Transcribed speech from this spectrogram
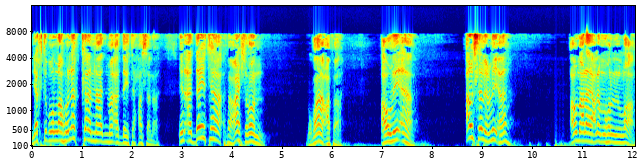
يكتب الله لك كأن ما أديت حسنة. إن أديت فعشر مضاعفة أو مئة أو سبعمائة أو ما لا يعلمه إلا الله.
